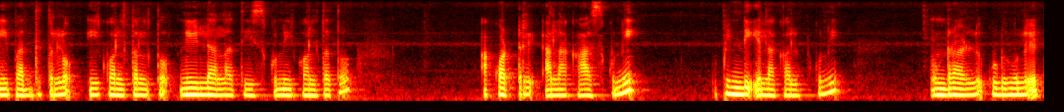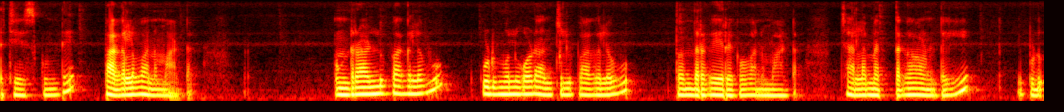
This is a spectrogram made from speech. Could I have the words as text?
ఈ పద్ధతిలో ఈ కొలతలతో నీళ్ళు అలా తీసుకుని ఈ కొలతతో ఆ కొట్టరి అలా కాసుకుని పిండి ఇలా కలుపుకుని ఉండ్రాళ్ళు కుడుములు ఇట్ట చేసుకుంటే పగలవు అన్నమాట ఉండ్రాళ్ళు పగలవు కుడుములు కూడా అంచులు పగలవు తొందరగా ఇరగవు అనమాట చాలా మెత్తగా ఉంటాయి. ఇప్పుడు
